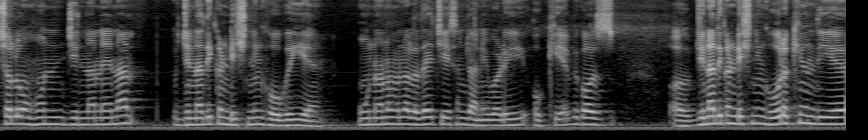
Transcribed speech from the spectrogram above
ਚਲੋ ਹੁਣ ਜਿਨ੍ਹਾਂ ਨੇ ਨਾ ਜਿਨ੍ਹਾਂ ਦੀ ਕੰਡੀਸ਼ਨਿੰਗ ਹੋ ਗਈ ਹੈ ਉਹਨਾਂ ਨੂੰ ਮੈਨੂੰ ਲੱਗਦਾ ਇਹ ਚੀਜ਼ ਸਮਝਾਣੀ ਬੜੀ ਔਖੀ ਹੈ ਬਿਕੋਜ਼ ਜਿਨ੍ਹਾਂ ਦੀ ਕੰਡੀਸ਼ਨਿੰਗ ਹੋ ਰੱਖੀ ਹੁੰਦੀ ਹੈ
